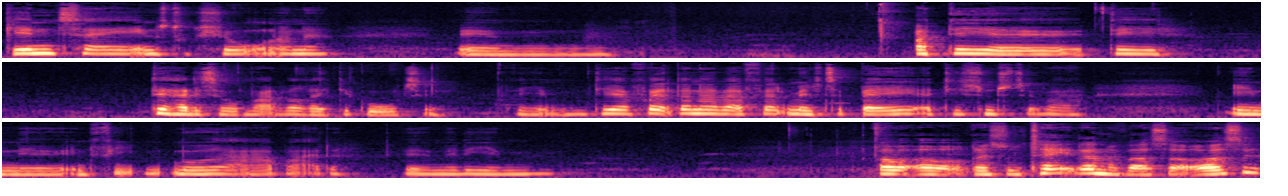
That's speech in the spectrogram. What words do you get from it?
gentage instruktionerne. Øhm, og det, øh, det, det har de så åbenbart været rigtig gode til derhjemme. De her forældrene har i hvert fald meldt tilbage, at de synes, det var en, øh, en fin måde at arbejde øh, med det hjemme. Og, og resultaterne var så også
